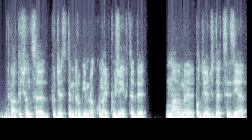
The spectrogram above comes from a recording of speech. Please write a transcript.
w 2022 roku najpóźniej. Wtedy mamy podjąć decyzję.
